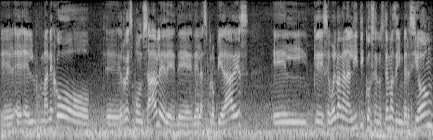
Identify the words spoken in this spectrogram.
el, manejo eh, responsable de, las propiedades, el que se vuelvan analíticos en los temas de inversión,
